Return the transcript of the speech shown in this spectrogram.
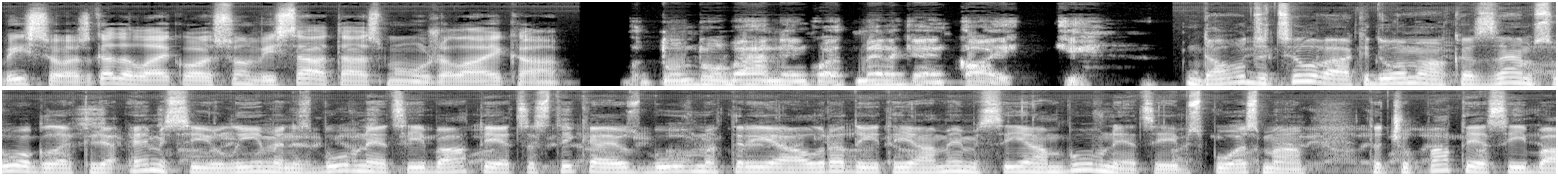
visos gadalaikos un visā tās mūža laikā. Tuntuu vähän niin kuin, että melkein kaikki Daudzi cilvēki domā, ka zemes oglekļa emisiju līmenis būvniecībā attiecas tikai uz būvmateriālu radītajām emisijām būvniecības posmā, taču patiesībā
